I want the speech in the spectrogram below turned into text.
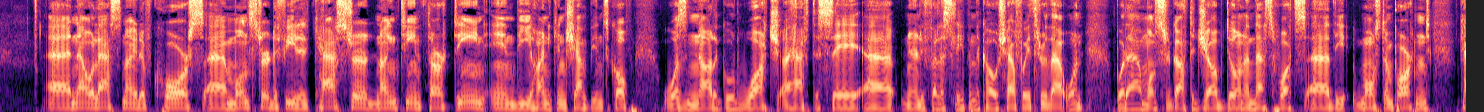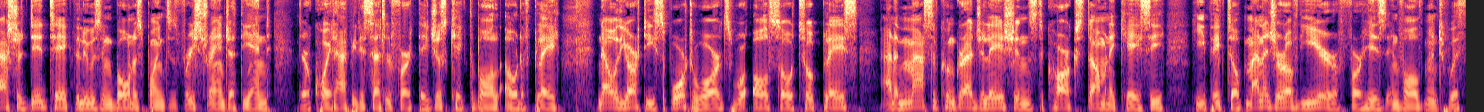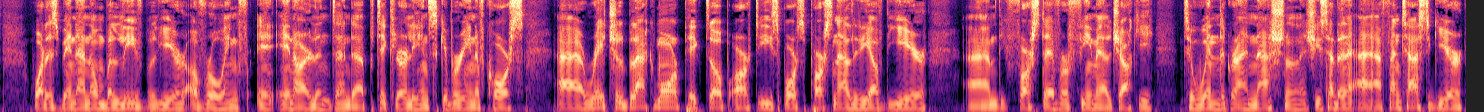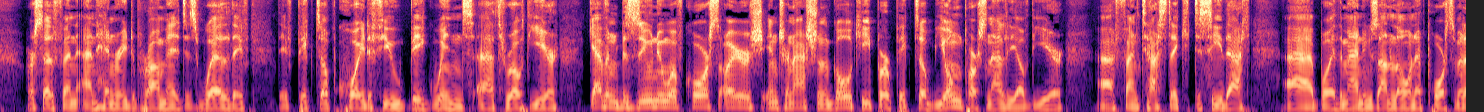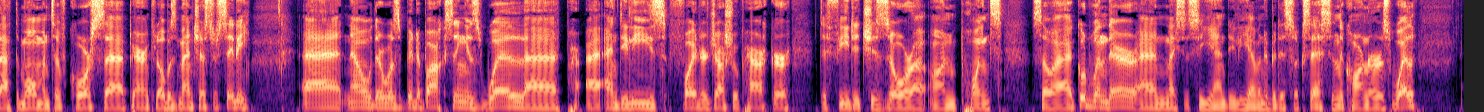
Uh, now, last night, of course, uh, Munster defeated Castres 1913 in the Heineken Champions Cup. Was not a good watch, I have to say. Uh, nearly fell asleep in the coach halfway through that one. But uh, Munster got the job done, and that's what's uh, the most important. Castres did take the losing bonus point. It's very strange at the end. They're quite happy to settle for it. They just kicked the ball out of play. Now, the RTÉ Sport Awards were also took place, and a massive congratulations to Cork's Dominic Casey. He picked up Manager of the Year for his involvement with what has been an unbelievable year of rowing in, in Ireland and uh, particularly in Skibbereen, of course. Uh, Rachel Blackmore picked up RTÉ Sports Personality of the Year. Um, the first ever female jockey to win the Grand National, and she's had a, a fantastic year herself, and, and Henry de Bromhead as well. They've they've picked up quite a few big wins uh, throughout the year. Gavin Bazunu, of course, Irish international goalkeeper, picked up Young Personality of the Year. Uh, fantastic to see that uh, by the man who's on loan at Portsmouth at the moment. Of course, uh, parent club is Manchester City. Uh, now there was a bit of boxing as well. Uh, Andy Lee's fighter Joshua Parker defeated Chisora on points. So a uh, good win there, and nice to see Andy Lee having a bit of success in the corner as well.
